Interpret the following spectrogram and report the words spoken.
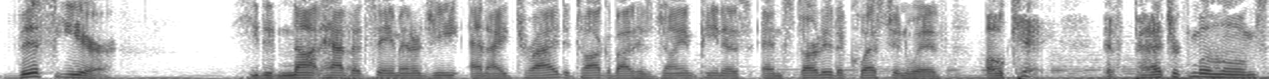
This year, he did not have that same energy. And I tried to talk about his giant penis and started a question with, okay, if Patrick Mahomes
